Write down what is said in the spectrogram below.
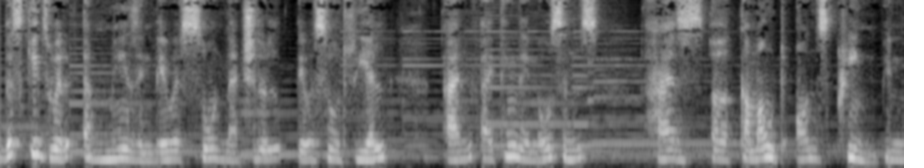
these kids were amazing. They were so natural. They were so real, and I think the innocence has uh, come out on screen. In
